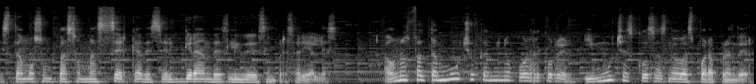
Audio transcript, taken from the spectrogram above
estamos un paso más cerca de ser grandes líderes empresariales. Aún nos falta mucho camino por recorrer y muchas cosas nuevas por aprender.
